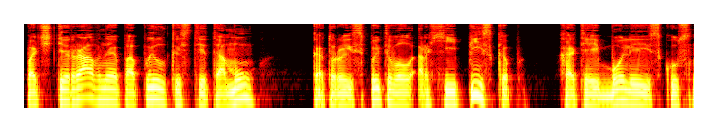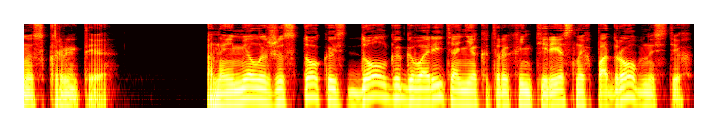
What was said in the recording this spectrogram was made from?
почти равное по пылкости тому, которое испытывал архиепископ, хотя и более искусно скрытое. Она имела жестокость долго говорить о некоторых интересных подробностях,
